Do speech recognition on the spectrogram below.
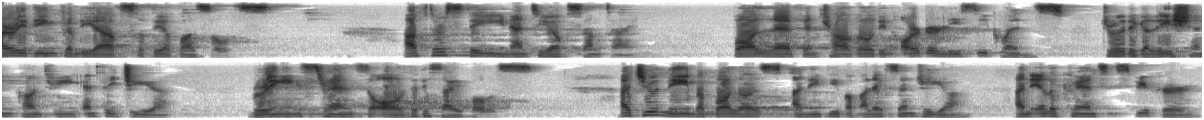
A reading from the Acts of the Apostles. After staying in Antioch some time, Paul left and traveled in orderly sequence through the Galatian country and Phrygia, bringing strength to all the disciples. A Jew named Apollos, a native of Alexandria, an eloquent speaker,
